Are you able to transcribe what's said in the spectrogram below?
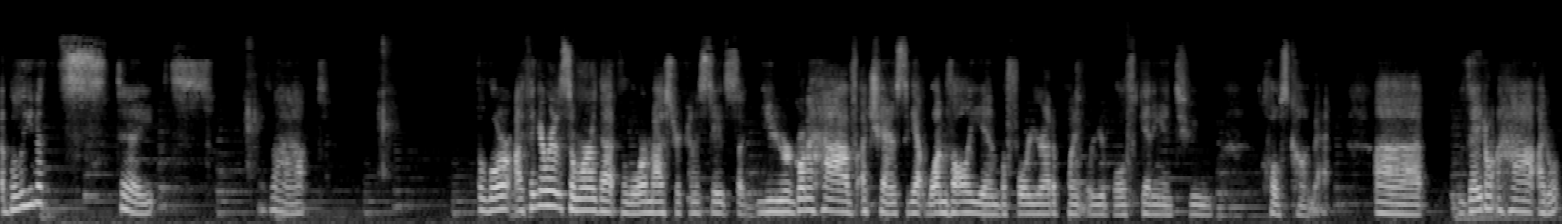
I believe it states that the lore. I think I read it somewhere that the lore master kind of states like you're going to have a chance to get one volley in before you're at a point where you're both getting into close combat. Uh, they don't have. I don't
